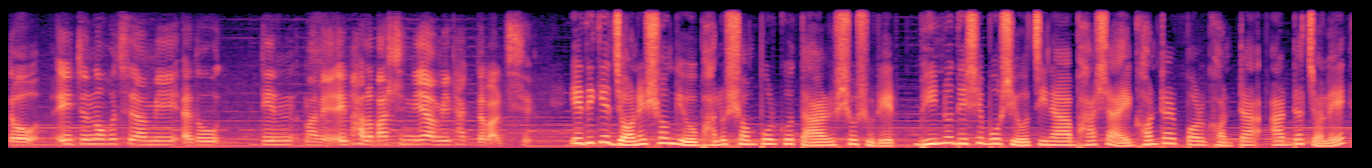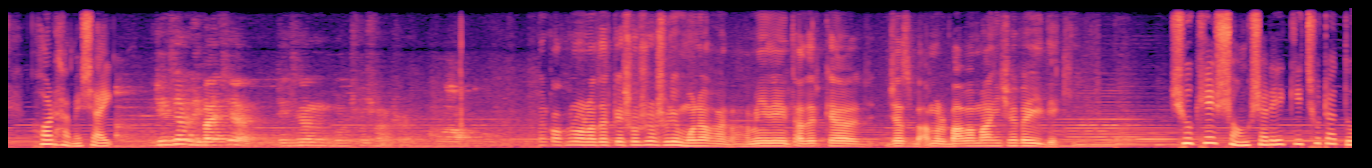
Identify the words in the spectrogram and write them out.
তো এই জন্য হচ্ছে আমি এত দিন মানে এই ভালোবাসি নিয়ে আমি থাকতে পারছি। এদিকে জনের সঙ্গেও ভালো সম্পর্ক তার শ্বশুরের। ভিন্ন দেশে বসেও চীনা ভাষায় ঘণ্টার পর ঘণ্টা আড্ডা চলে হরহামেশাই। আপনার কখনো ওনাদেরকে শ্বশুর শাশুড়ি মনে হয় না? আমি তাদেরকে জাস্ট আমার বাবা মা হিসেবেই দেখি। সুখের সংসারে কিছুটা তো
